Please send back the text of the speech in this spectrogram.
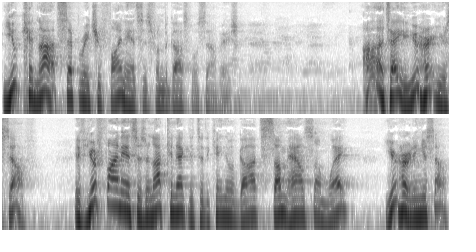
you cannot separate your finances from the gospel of salvation. I'm going to tell you, you're hurting yourself. If your finances are not connected to the kingdom of God somehow, some way, you're hurting yourself.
